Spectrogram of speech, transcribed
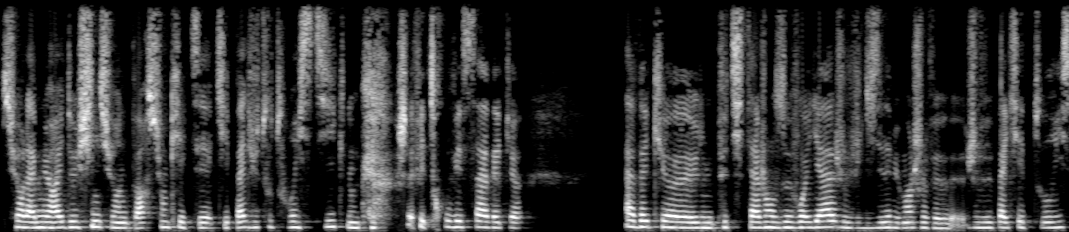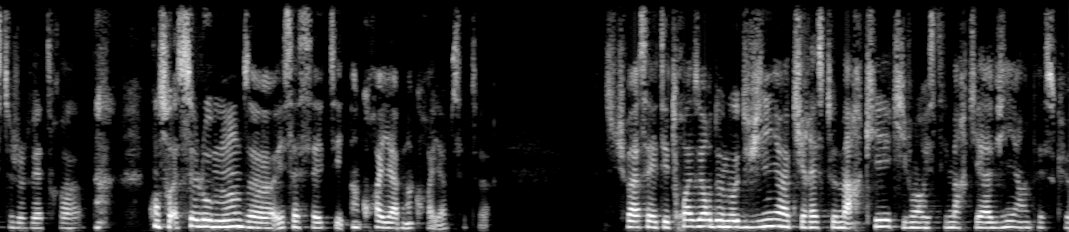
sur la muraille de Chine sur une portion qui était qui est pas du tout touristique. Donc j'avais trouvé ça avec euh, avec euh, une petite agence de voyage où je disais mais moi je veux je veux pas qu'il y ait de touristes, je veux être qu'on soit seul au monde et ça ça a été incroyable incroyable cette tu vois ça a été trois heures de notre vie qui restent marquées qui vont rester marquées à vie hein, parce que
